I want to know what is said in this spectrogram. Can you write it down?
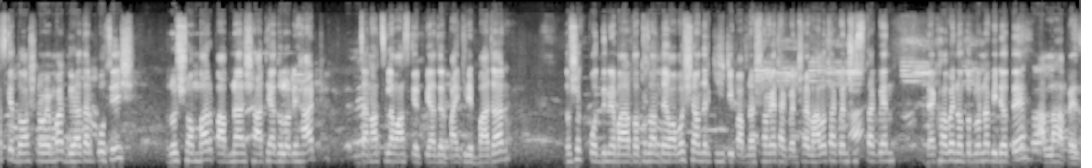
আজকে দশ নভেম্বর দুই হাজার পঁচিশ, রোজ সোমবার পাবনা সাথিয়া দোলরি হাট। জানাচ্ছিলাম আজকের পেঁয়াজের পাইকারি বাজার। দর্শক, প্রতিদিনের বাজার তথ্য জানতে অবশ্যই আমাদের কৃষি টিপ আপনার সঙ্গে থাকবেন। সবাই ভালো থাকবেন, সুস্থ থাকবেন। দেখা হবে নতুন কোনো ভিডিওতে। আল্লাহ হাফেজ।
